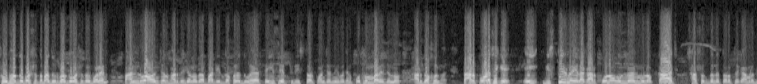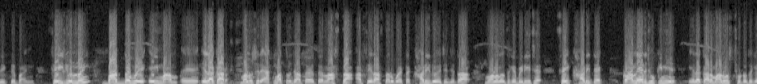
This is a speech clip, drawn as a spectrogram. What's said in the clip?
সৌভাগ্যবশত বা দুর্ভাগ্যবশত বলেন পান্ডুয়া অঞ্চল ভারতীয় জনতা পার্টির দখলে দু হাজার তেইশের ত্রিস্তর পঞ্চায়েত নির্বাচন প্রথমবারের জন্য আর দখল হয়। তারপরে থেকে এই বিস্তীর্ণ এলাকার কোনো উন্নয়নমূলক কাজ শাসক দলের তরফ থেকে আমরা দেখতে পাইনি। সেই জন্যই বাধ্য হয়ে এই এলাকার মানুষের একমাত্র যাতায়াতের রাস্তা আর সেই রাস্তার উপর একটা খাড়ি রয়েছে যেটা মহানন্দ থেকে বেরিয়েছে। সেই খাড়িতে প্রাণের ঝুঁকি নিয়ে এলাকার মানুষ ছোট থেকে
